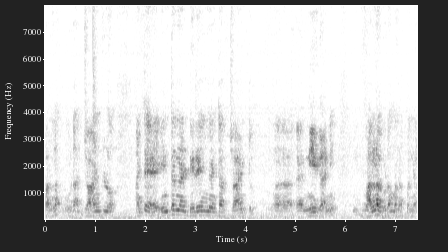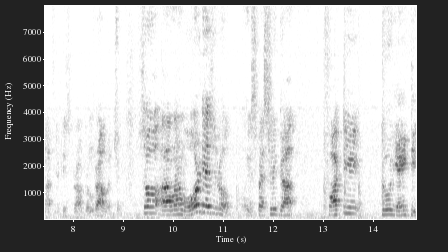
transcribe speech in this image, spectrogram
వలన కూడా జాయింట్లో అంటే ఇంటర్నల్ డిరేంజ్మెంట్ ఆఫ్ జాయింట్ నీ కానీ వలన కూడా మనకు కొన్ని ఆథరైటిస్ ప్రాబ్లం రావచ్చు. సో మనం ఓల్డ్ ఏజ్లో స్పెసిఫిక్గా ఫార్టీ టు ఎయిటీ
